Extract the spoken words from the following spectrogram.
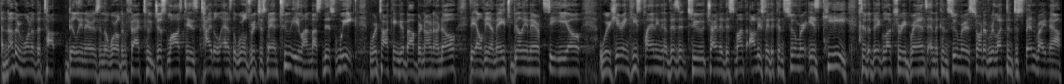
Another one of the top billionaires in the world, in fact, who just lost his title as the world's richest man to Elon Musk this week. We're talking about Bernard Arnault, the LVMH billionaire CEO. We're hearing he's planning a visit to China this month. Obviously, the consumer is key to the big luxury brands, and the consumer is sort of reluctant to spend right now.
